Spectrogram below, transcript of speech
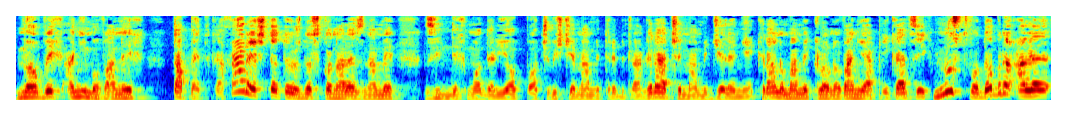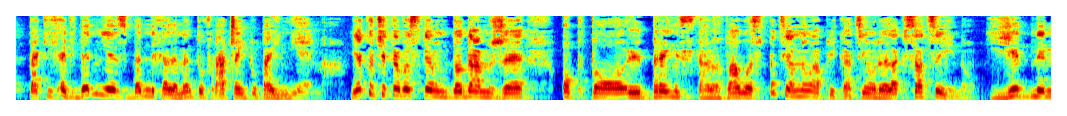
nowych animowanych tapetkach, a resztę to już doskonale znamy z innych modeli Oppo. Oczywiście mamy tryb dla graczy, mamy dzielenie ekranu, mamy klonowanie aplikacji, mnóstwo dobra, ale takich ewidentnie zbędnych elementów raczej tutaj nie ma. Jako ciekawostkę dodam, że Oppo preinstalowało specjalną aplikację relaksacyjną. Jednym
